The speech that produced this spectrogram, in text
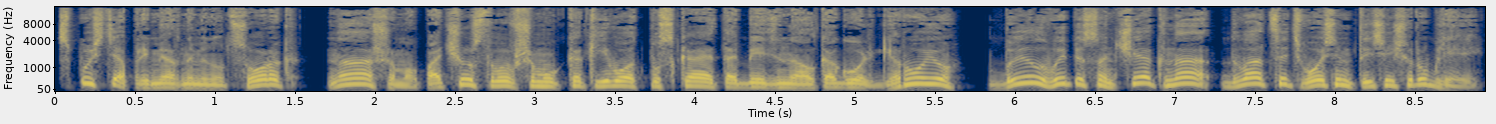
Спустя примерно минут сорок нашему, почувствовавшему, как его отпускает обеденный алкоголь герою, был выписан чек на 28 тысяч рублей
